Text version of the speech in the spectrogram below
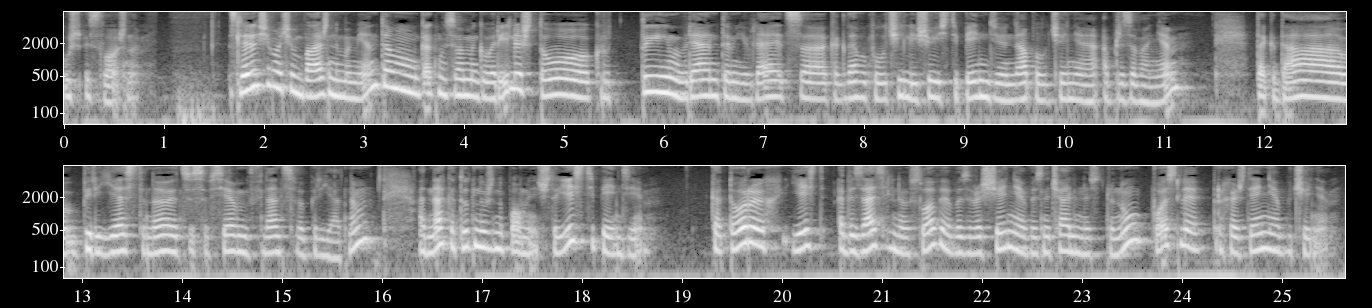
уж и сложно. Следующим очень важным моментом, как мы с вами говорили, что крутым вариантом является, когда вы получили еще и стипендию на получение образования. Тогда переезд становится совсем финансово приятным. Однако тут нужно помнить, что есть стипендии, в которых есть обязательные условия возвращения в изначальную страну после прохождения обучения —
